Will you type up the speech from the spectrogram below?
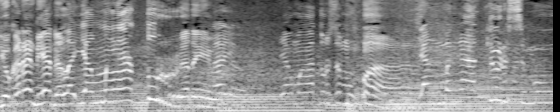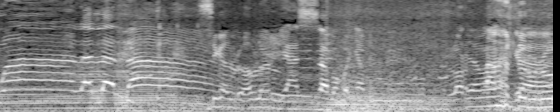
Yo karena dia adalah yang mengatur katanya bro. Ayo. Yang mengatur semua. Yang mengatur semua. La la la. Sikat bro, upload bro. Biasa pokoknya bro. Lord Yang Rangga. mengatur bro.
